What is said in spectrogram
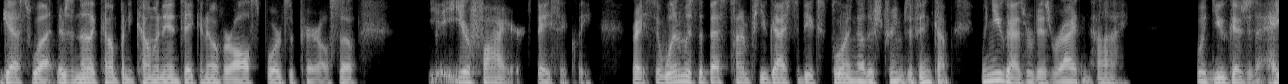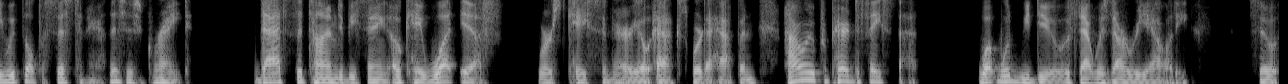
Guess what? There's another company coming in taking over all sports apparel. So, you're fired basically right? So when was the best time for you guys to be exploring other streams of income? When you guys were just riding high. When you guys are like hey we built a system here. This is great. That's the time to be saying okay what if worst case scenario X were to happen, how are we prepared to face that? What would we do if that was our reality? So,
